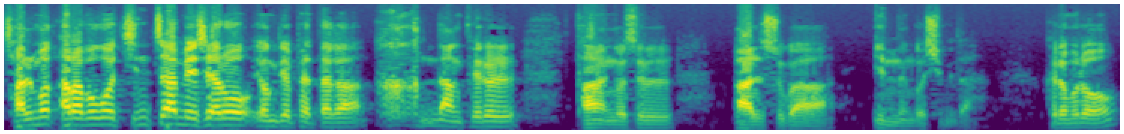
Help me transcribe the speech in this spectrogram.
잘못 알아보고 진짜 메시아로 영접했다가 큰 낭패를 당한 것을 알 수가 있는 것입니다. 그러므로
